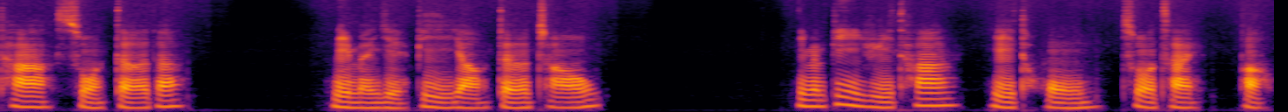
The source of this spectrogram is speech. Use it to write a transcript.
他所得的，你们也必要得着。你们必与他一同坐在宝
